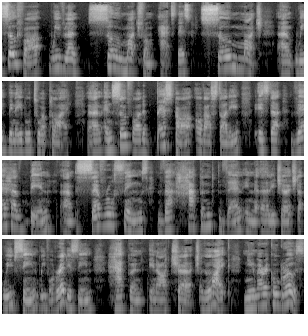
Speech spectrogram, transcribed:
so far, we've learned so much from Acts. There's so much um, we've been able to apply. Um, and so far, the best part of our study is that there have been um, several things that happened then in the early church that we've seen, we've already seen happen in our church, like numerical growth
